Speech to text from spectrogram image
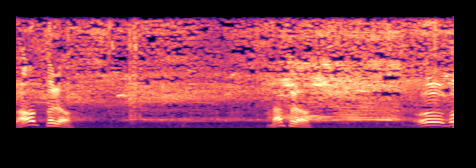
บัฟฟาโลบัฟฟาโลโอ้บั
